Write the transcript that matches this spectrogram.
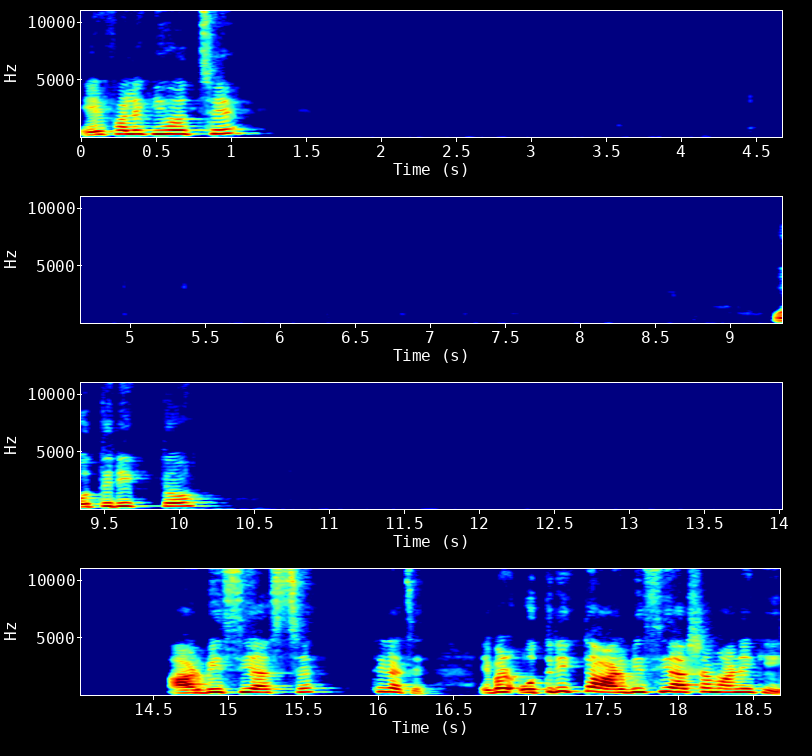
এর ফলে কি হচ্ছে? অতিরিক্ত আরবিসি আসছে, ঠিক আছে? এবার অতিরিক্ত আরবিসি আসা মানে কি?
